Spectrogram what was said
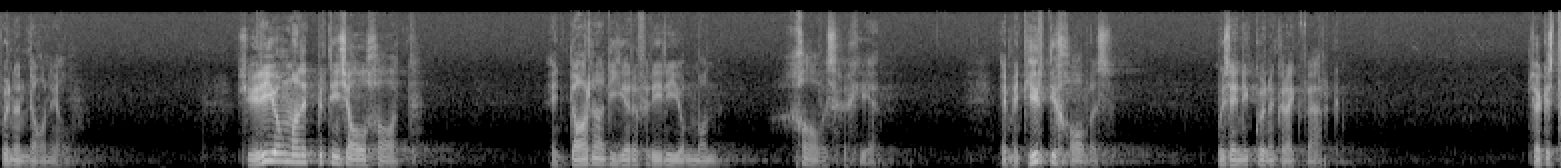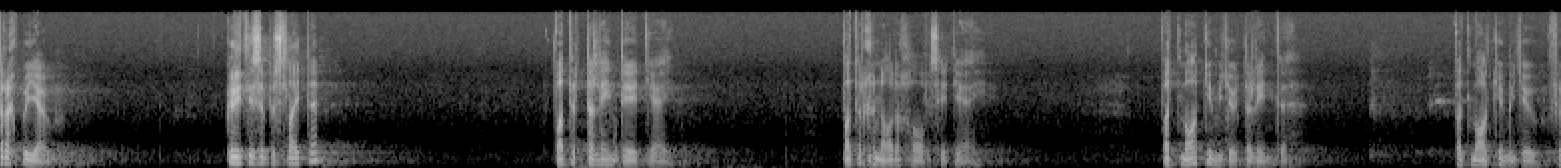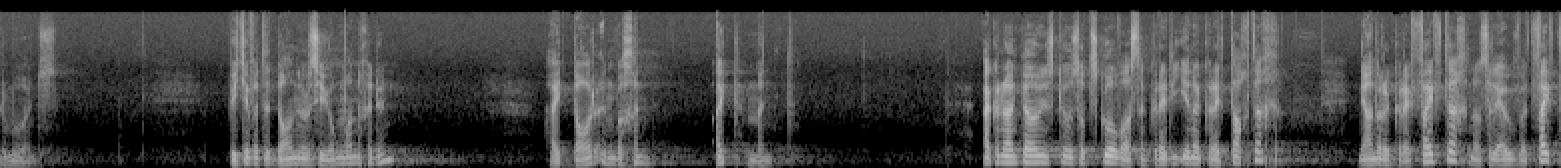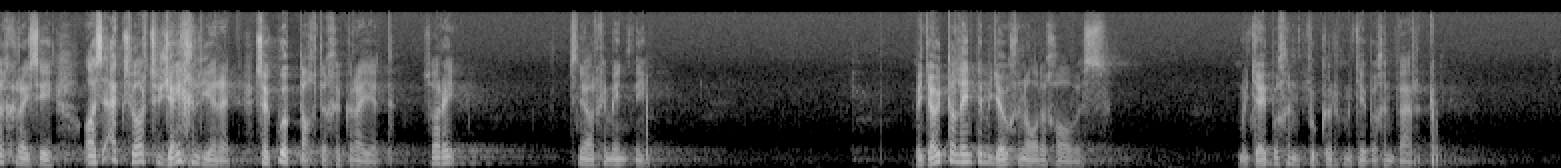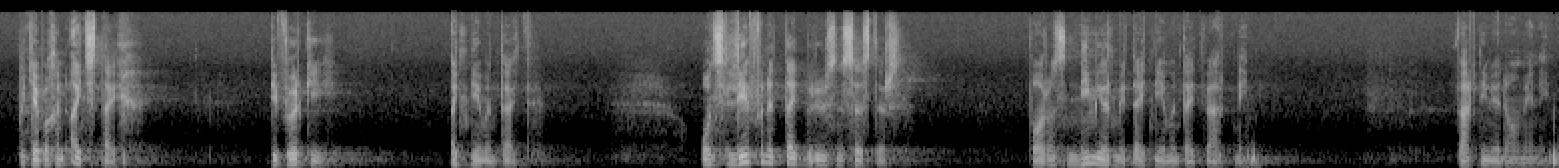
woon in Daniël. So hierdie jong man het potensiaal gehad en daarna die Here vir hierdie jong man gawes gegee. En met hierdie gawes moes hy in die koninkryk werk. So ek is terug by jou. Kritiese besluite. Watter talente het jy? Watter genadegawes het jy? Wat maak jy met jou talente? Wat maak jy met jou vermoëns? Weet jy wat het Daniel se jong man gedoen? Hy het daarin begin uitmunt. Ek kan onthou toe ons op skool was, dan kry die ene kry 80, die ander kry 50 en dan sal die ou wat 50 kry sê, "As ek so hard soos jy geleer het, sou ek ook 80 gekry het." Sorry. Dis nie argument nie. Met jou talente, met jou genadegawes, moet jy begin woeker, moet jy begin werk. Moet jy begin uitstyg. Die woordjie uitnemendheid. Ons leef in 'n tyd broers en susters waar ons nie meer met uitnemendheid werk nie. Werk nie meer daarmee nie.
